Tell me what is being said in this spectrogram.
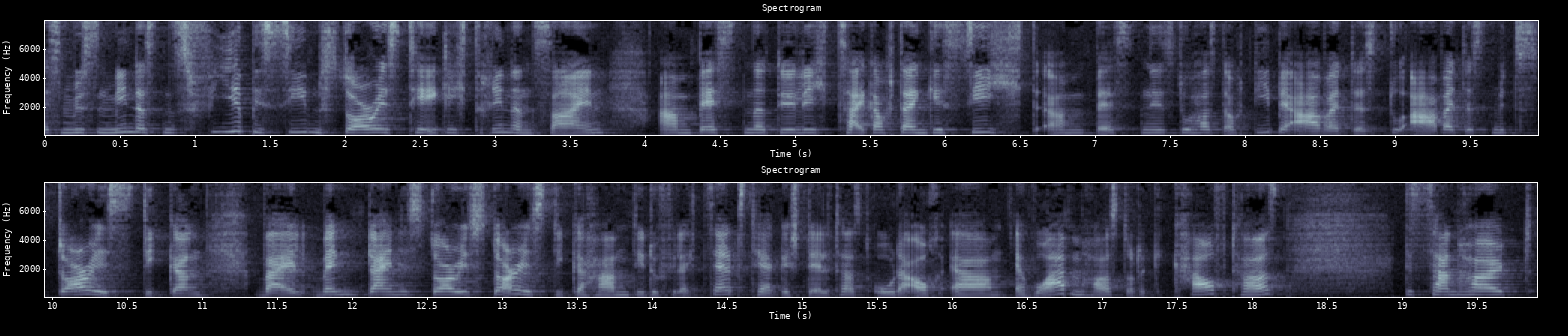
Es müssen mindestens vier bis sieben Stories täglich drinnen sein. Am besten natürlich, zeig auch dein Gesicht. Am besten ist, du hast auch die bearbeitet. Du arbeitest mit Story-Stickern, weil wenn deine Story Story-Sticker haben, die du vielleicht selbst hergestellt hast oder auch er, erworben hast oder gekauft hast, das sind halt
